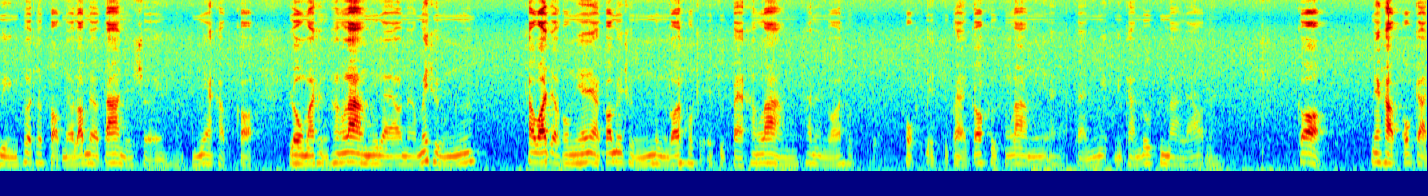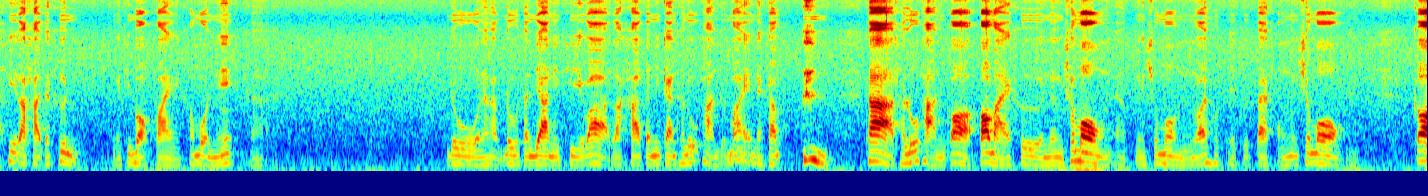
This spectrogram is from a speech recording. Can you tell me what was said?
วิงเพื่อทดสอบแนวรับแนวต้านเฉยๆเนี่ยครับก็ลงมาถึงข้างล่างนี้แล้วนะไม่ถึงถ้าวัดจากตรงนี้เนี่ยก็ไม่ถึง 161.8 ข้างล่าง ถ้า 161.8 ก็คือข้างล่างนี้นะแต่นนี้มีการรูดขึ้นมาแล้วนะก็เนี่ยครับโอกาสที่ราคาจะขึ้นอย่างที่บอกไปข้างบนนี้นะ ดูนะครับ ดูสัญญาณอีกทีว่าราคาจะมีการทะลุผ่านหรือไม่นะครับ ถ้าทะลุผ่านก็เป้าหมายคือ 1 ชั่วโมงนะครับ1ชั่วโมง161.8 ของ 1 ชั่วโมง ก็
